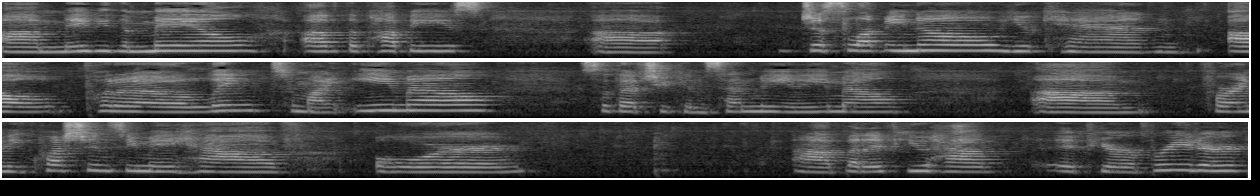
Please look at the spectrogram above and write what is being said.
um, maybe the male of the puppies, uh, just let me know. You can, I'll put a link to my email so that you can send me an email um, for any questions you may have or uh, but if you have if you're a breeder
